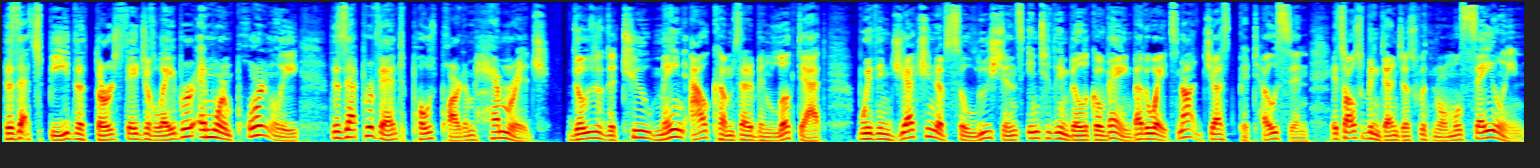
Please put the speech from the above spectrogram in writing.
Does that speed the third stage of labor? And more importantly, does that prevent postpartum hemorrhage? Those are the two main outcomes that have been looked at with injection of solutions into the umbilical vein. By the way, it's not just Pitocin. It's also been done just with normal saline.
